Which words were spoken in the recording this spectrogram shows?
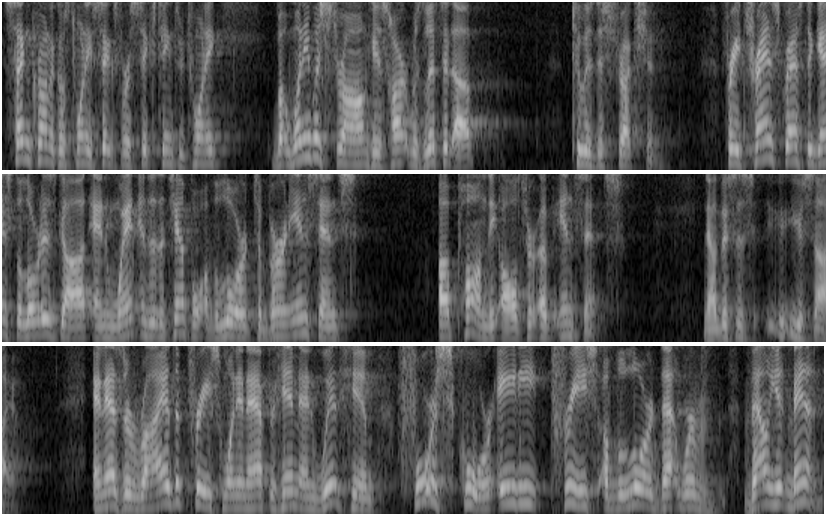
Second Chronicles 26, verse 16 through 20. But when he was strong, his heart was lifted up to his destruction. For he transgressed against the Lord his God and went into the temple of the Lord to burn incense upon the altar of incense. Now, this is Uzziah. And Azariah the priest went in after him, and with him fourscore, eighty priests of the Lord that were valiant men.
